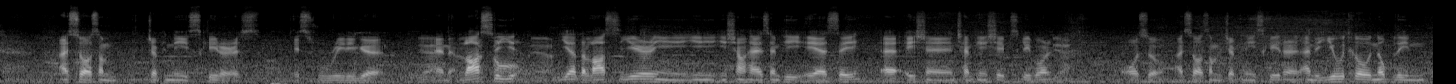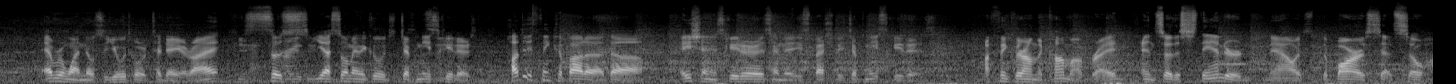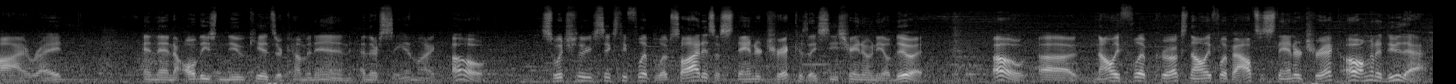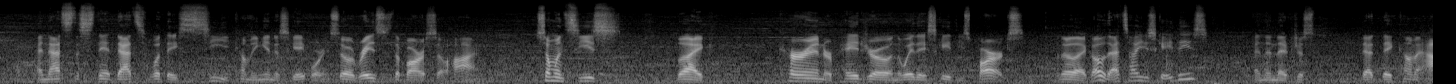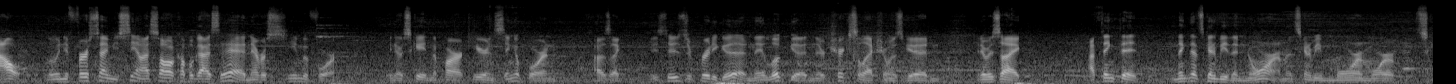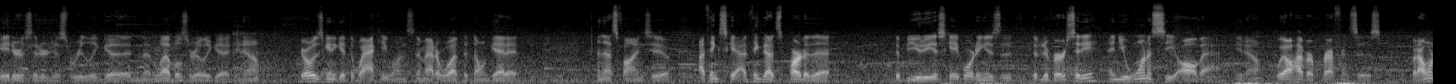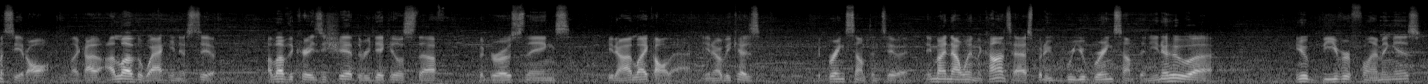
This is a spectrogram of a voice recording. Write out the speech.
I saw some Japanese skaters. It's really good. Yeah, and last year, year, 'em, yeah. the last year in, in, in Shanghai SMP ASA, uh, Asian Championship Skateboard. Yeah. Also, I saw some Japanese skaters and the Yuto. Nobody, everyone knows Yuto today, right? Yeah, so crazy. yeah, so many good Japanese skaters. How do you think about uh, the Asian skaters and especially Japanese skaters? I think they're on the come up, right? And so the standard now is the bar is set so high, right? And then all these new kids are coming in and they're seeing like, oh, switch 360 flip lip slide is a standard trick because they see Shane O'Neill do it. Oh, uh, nollie flip crooks, nollie flip out's a standard trick. Oh, I'm gonna do that, and that's the sta- that's what they see coming into skateboarding. So it raises the bar so high. Someone sees like Curren or Pedro and the way they skate these parks, and they're like, "Oh, that's how you skate these," and then they're just that they come out. When the first time you see them, I saw a couple guys today I'd never seen before, you know, skating the park here in Singapore, and I was like, "These dudes are pretty good, and they look good, and their trick selection was good." And it was like, I think that I think that's going to be the norm. It's going to be more and more skaters that are just really good, and the level's really good. You know, you're always going to get the wacky ones, no matter what, that don't get it, and that's fine too. I think I think that's part of the the beauty of skateboarding is the, the diversity, and you want to see all that. You know, we all have our preferences, but I want to see it all. Like I, I love the wackiness too. I love the crazy shit, the ridiculous stuff, the gross things. You know, I like all that. You know, because it brings something to it. You might not win the contest, but you, you bring something. You know who? Uh, you know who Beaver Fleming is?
